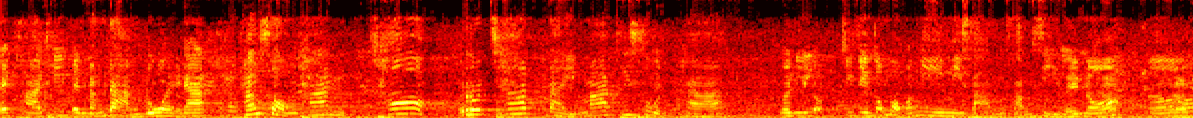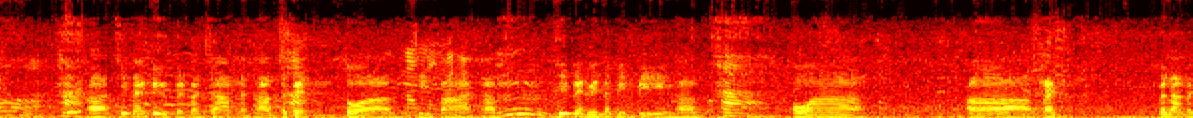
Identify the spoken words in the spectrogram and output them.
นะคะที่เป็นน้ำด่างด้วยนะ ทั้งสองท่านชอบรสชาติไหนมากที่สุดคะ วันนี้เราจริงๆต้องบอกว่ามีมีสามสามสีเลยเนาะครับอ๋อค่ะ อ่าที่แม็กดื่มเป็นประจำนะครับ จะเป็นตัวสีฟ้าครับ อืม ที่เป็นวิตามินบีครับ ค่ะ เพราะว่าเอ่อแม็กเวลาไม่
